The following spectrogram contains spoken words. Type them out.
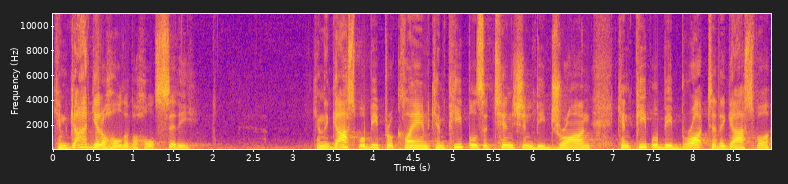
Can God get a hold of a whole city? Can the gospel be proclaimed? Can people's attention be drawn? Can people be brought to the gospel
